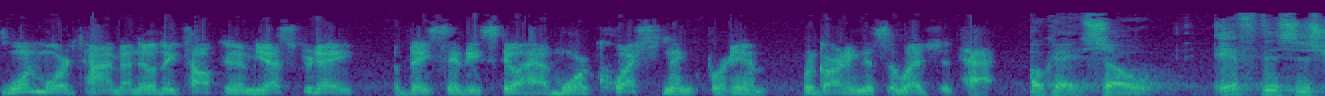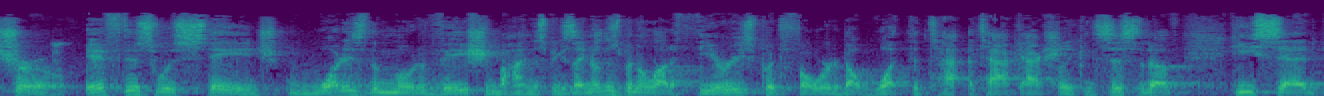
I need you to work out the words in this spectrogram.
one more time. I know they talked to him yesterday, but they say they still have more questioning for him regarding this alleged attack. Okay, so if this is true, if this was staged, what is the motivation behind this? Because I know there's been a lot of theories put forward about what the attack actually consisted of. He said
